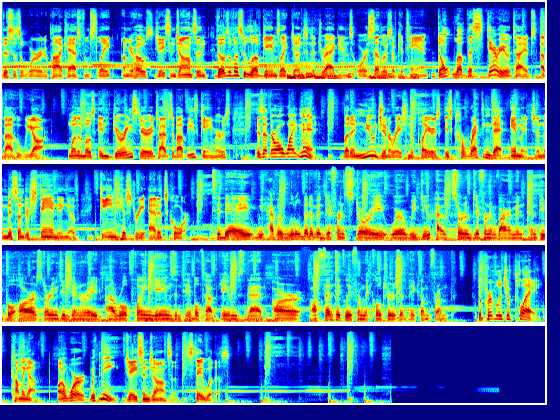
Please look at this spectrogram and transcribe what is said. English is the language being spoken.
This is a Word, a podcast from Slate. I'm your host, Jason Johnson. Those of us who love games like Dungeons and Dragons or Settlers of Catan don't love the stereotypes about who we are. One of the most enduring stereotypes about these gamers is that they're all white men. But a new generation of players is correcting that image and the misunderstanding of game history at its core. Today, we have a little bit of a different story where we do have sort of different environment and people are starting to generate uh, role-playing games and tabletop games that are authentically from the cultures that they come from. The privilege of play coming up on a word with me, Jason Johnson. Stay with us.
